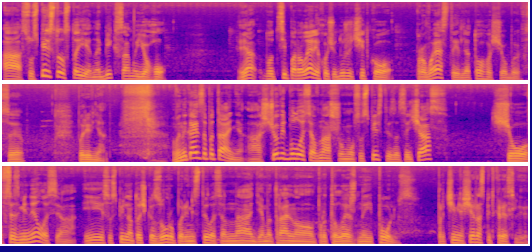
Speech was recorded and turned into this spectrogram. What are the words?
а суспільство стає на бік саме його. Я от ці паралелі хочу дуже чітко провести для того, щоб все порівняти. Виникає запитання: а що відбулося в нашому суспільстві за цей час, що все змінилося, і суспільна точка зору перемістилася на діаметрально протилежний полюс. Причому я ще раз підкреслюю,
